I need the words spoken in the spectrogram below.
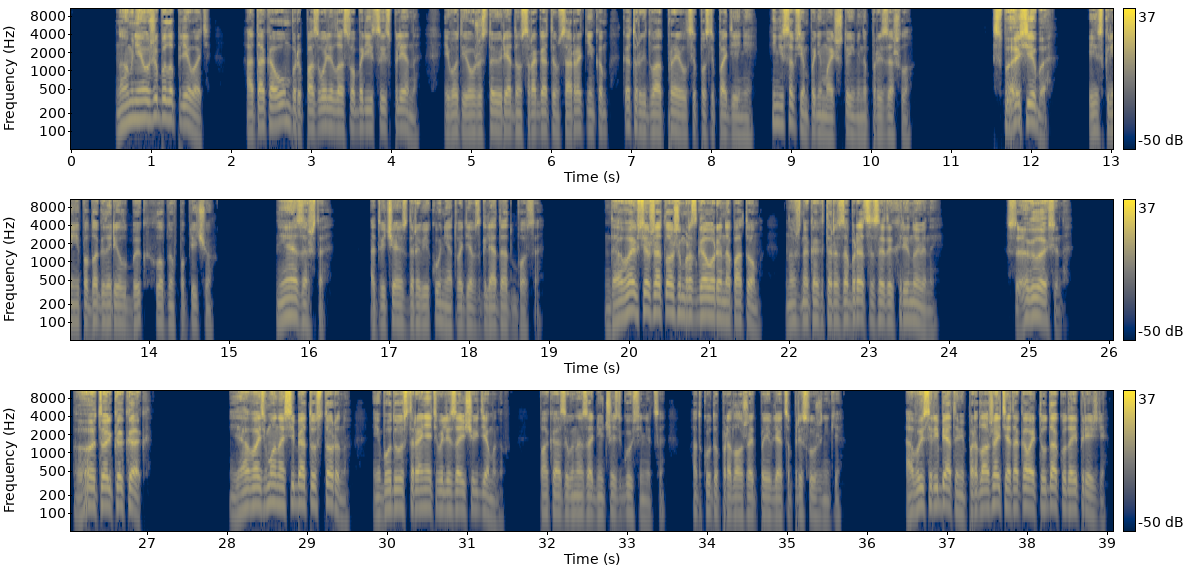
Но мне уже было плевать. Атака Умбры позволила освободиться из плена, и вот я уже стою рядом с рогатым соратником, который едва отправился после падения, и не совсем понимает, что именно произошло. «Спасибо!» — искренне поблагодарил бык, хлопнув по плечу. «Не за что», — отвечаю здоровяку, не отводя взгляда от босса. «Давай все же отложим разговоры на потом. Нужно как-то разобраться с этой хреновиной». «Согласен. Вот только как?» «Я возьму на себя ту сторону и буду устранять вылезающих демонов. Показываю на заднюю часть гусеницы, откуда продолжают появляться прислужники. А вы с ребятами продолжайте атаковать туда, куда и прежде.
